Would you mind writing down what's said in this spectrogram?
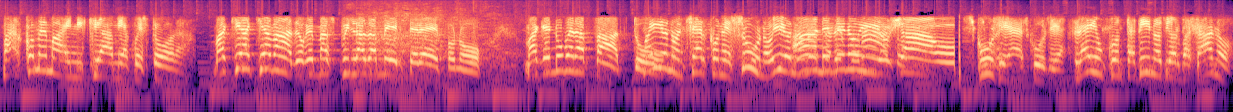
Ma come mai mi chiami a quest'ora? Ma chi ha chiamato che mi ha spillato a me il telefono? Ma che numero ha fatto? Ma io non cerco nessuno, io non Ah, ho nemmeno telefonato. io, ciao! Scusi, eh, scusi. eh. Lei è un contadino di Orbassano?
